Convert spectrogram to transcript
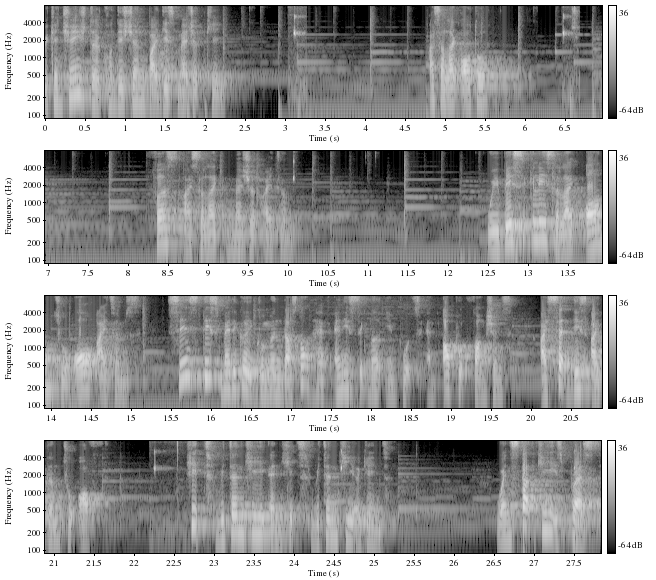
We can change the condition by this measured key. I select auto. First, I select measured item. We basically select on to all items. Since this medical equipment does not have any signal inputs and output functions, I set this item to off. Hit return key and hit return key again. When start key is pressed,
